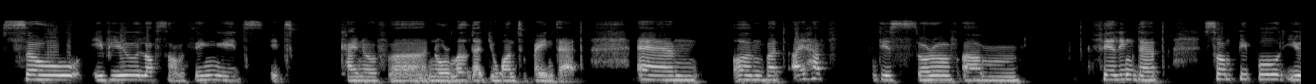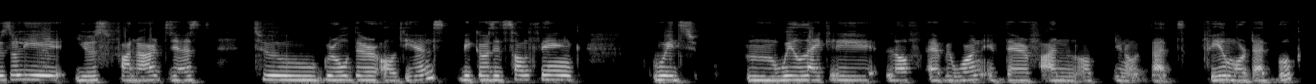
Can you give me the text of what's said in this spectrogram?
So if you love something, it's it's kind of uh, normal that you want to paint that. And um, but I have this sort of um, feeling that some people usually use fan art just to grow their audience because it's something which um, will likely love everyone if they're a fan of you know that film or that book.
